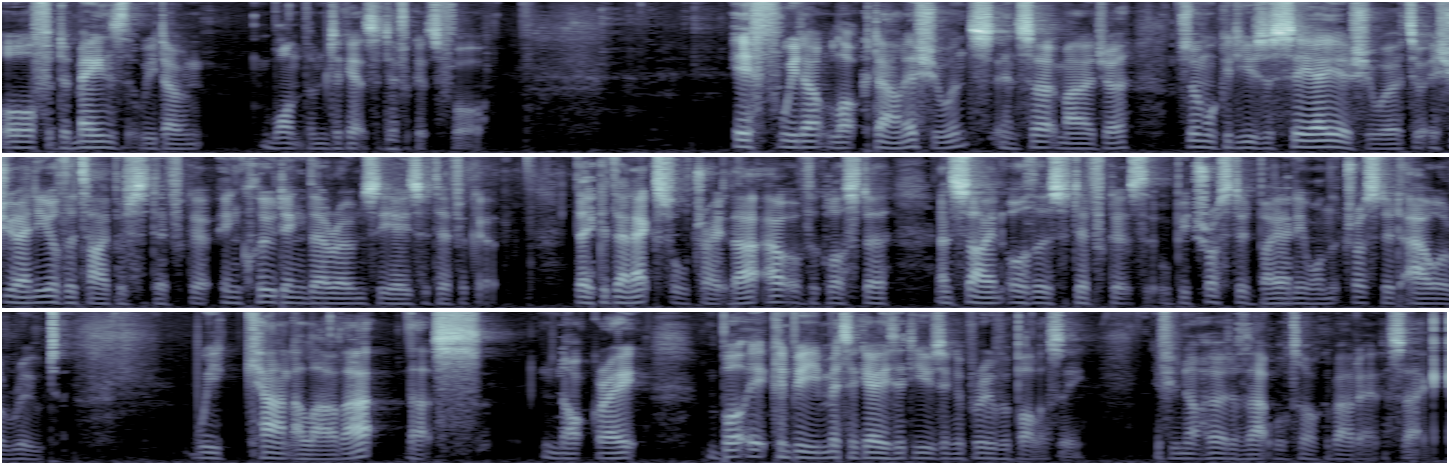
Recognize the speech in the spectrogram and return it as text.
or for domains that we don't want them to get certificates for if we don't lock down issuance in Cert Manager, someone could use a CA issuer to issue any other type of certificate, including their own CA certificate. They could then exfiltrate that out of the cluster and sign other certificates that would be trusted by anyone that trusted our root. We can't allow that. That's not great, but it can be mitigated using a approver policy. If you've not heard of that, we'll talk about it in a sec.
